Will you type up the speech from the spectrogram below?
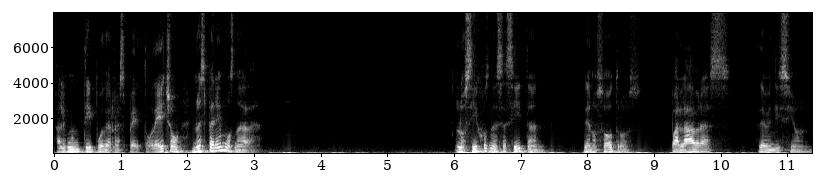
algún tipo de respeto. De hecho, no esperemos nada. Los hijos necesitan de nosotros palabras de bendición.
